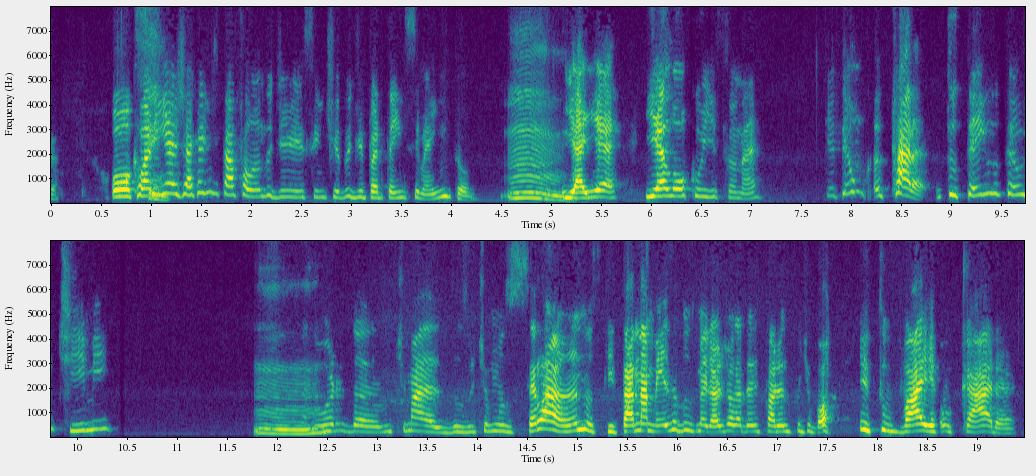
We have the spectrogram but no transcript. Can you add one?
Ô, Clarinha, Sim. já que a gente tá falando de sentido de pertencimento, hum. e aí é. E é louco isso, né? Porque tem um. Cara, tu tem no teu time Hum. Da última, dos últimos, sei lá, anos, que tá na mesa dos melhores jogadores da história do futebol. E tu vai, é o cara.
